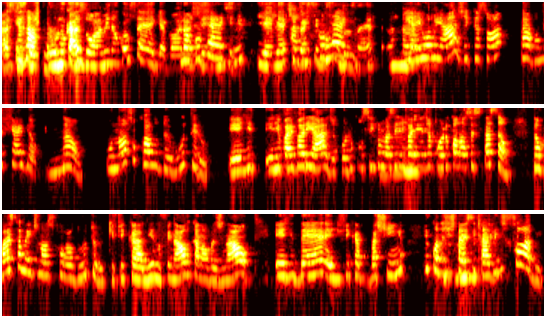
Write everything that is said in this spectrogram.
Assim, Exato. no caso do homem não consegue, agora não consegue. Gente, e ele é tipo é segundos, consegue. né? Uhum. E aí o homem acha que é só, tá, vamos e deu. Não. O nosso colo do útero, ele, ele vai variar de acordo com o ciclo, mas ele uhum. varia de acordo com a nossa excitação. Então, basicamente, o nosso colo do útero, que fica ali no final do canal vaginal, ele, der, ele fica baixinho, e quando a gente está uhum. excitado, ele sobe.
